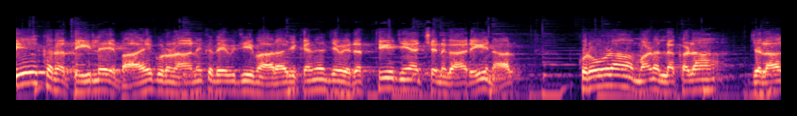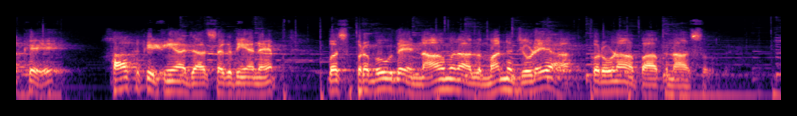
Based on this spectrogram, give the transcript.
ਏਕ ਰਤੀਲੇ ਭਾਈ ਗੁਰੂ ਨਾਨਕ ਦੇਵ ਜੀ ਮਹਾਰਾਜ ਕਹਿੰਦੇ ਜਿਵੇਂ ਰੱਤੀ ਜੀਆਂ ਚਿੰਗਾਰੀ ਨਾਲ ਕਰੋੜਾਂ ਮਣ ਲੱਕੜਾਂ ਜਲਾ ਕੇ ਖਾਕ ਕੀਤੀਆਂ ਜਾ ਸਕਦੀਆਂ ਨੇ ਬਸ ਪ੍ਰਭੂ ਦੇ ਨਾਮ ਨਾਲ ਮਨ ਜੁੜਿਆ, ਕਰੋੜਾਂ ਪਾਪ ਨਾਸ ਹੋ ਗਏ।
